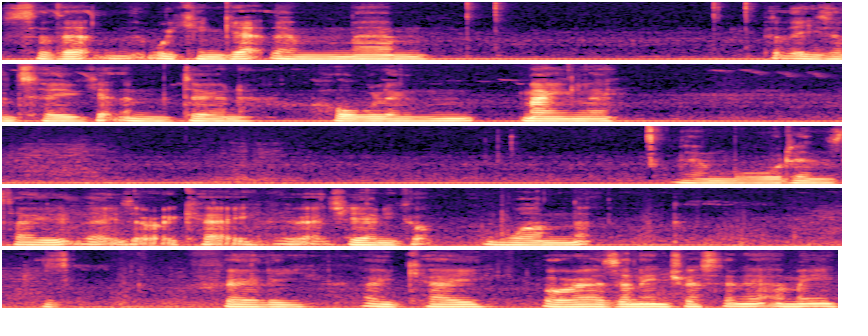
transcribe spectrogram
so that we can get them um, put these on two, get them doing hauling mainly. They, those are okay. We've actually only got one that is fairly okay, or has an interest in it, I mean.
